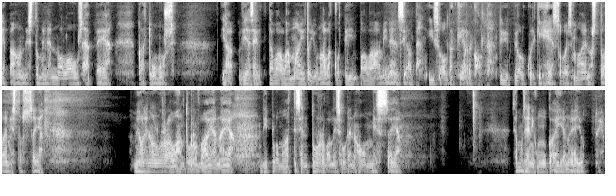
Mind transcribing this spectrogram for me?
epäonnistuminen, nolous, häpeä, katumus ja vielä se tavallaan maitojunalla kotiin palaaminen sieltä isolta kirkolta. Tyyppi on ollut kuitenkin Hesois mainostoimistossa ja me olin ollut rauhanturvaajana ja diplomaattisen turvallisuuden hommissa ja semmoisia niin mukaan hienoja juttuja.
